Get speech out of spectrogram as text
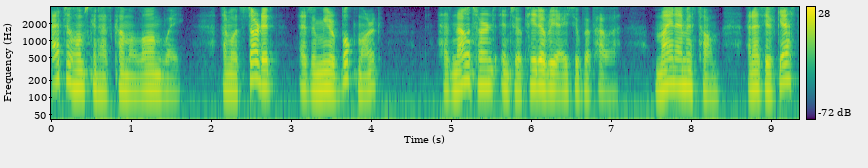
Add to home screen has come a long way, and what started as a mere bookmark has now turned into a PWA superpower. My name is Tom, and as you've guessed,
